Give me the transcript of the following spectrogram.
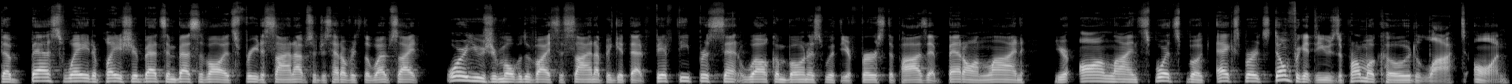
the best way to place your bets. And best of all, it's free to sign up. So just head over to the website or use your mobile device to sign up and get that 50% welcome bonus with your first deposit. Bet online, your online sportsbook experts. Don't forget to use the promo code locked on.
